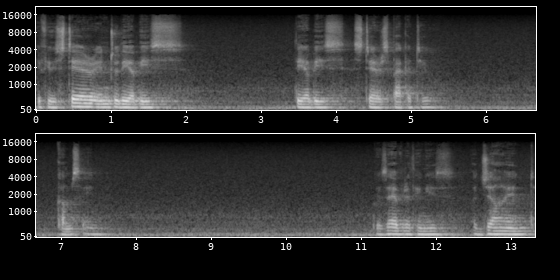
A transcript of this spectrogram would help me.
if you stare into the abyss, the abyss stares back at you, comes in. Because everything is a giant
